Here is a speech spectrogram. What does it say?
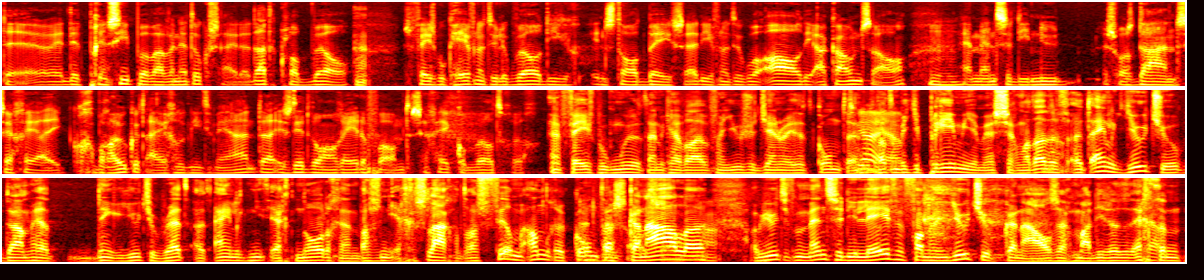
de, dit principe waar we net ook zeiden, dat klopt wel. Ja. Dus Facebook heeft natuurlijk wel die installed base. Hè. Die heeft natuurlijk wel al die accounts al. Mhm. En mensen die nu, zoals Daan, zeggen... ja, ik gebruik het eigenlijk niet meer. Daar is dit wel een reden voor om te zeggen... ik kom wel terug. En Facebook moet het uiteindelijk hebben van user-generated content. Ja, wat ja. een beetje premium is, zeg maar. Dat is Ja. uiteindelijk YouTube. Daarom had, denk ik, YouTube Red uiteindelijk niet echt nodig. En was het niet echt geslaagd. Want er was veel meer andere content, kanalen op YouTube. Van mensen die leven van hun YouTube-kanaal, zeg maar. Die dat echt een,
